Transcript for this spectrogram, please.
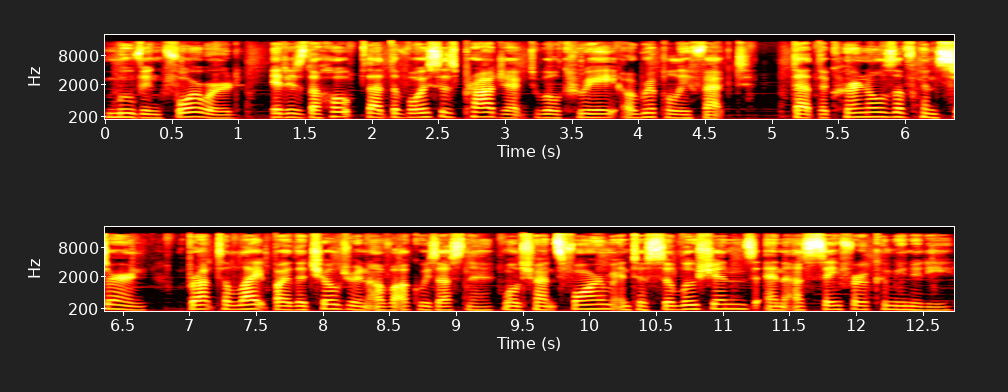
Moving forward, it is the hope that the Voices Project will create a ripple effect, that the kernels of concern brought to light by the children of Akwesasne will transform into solutions and a safer community.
